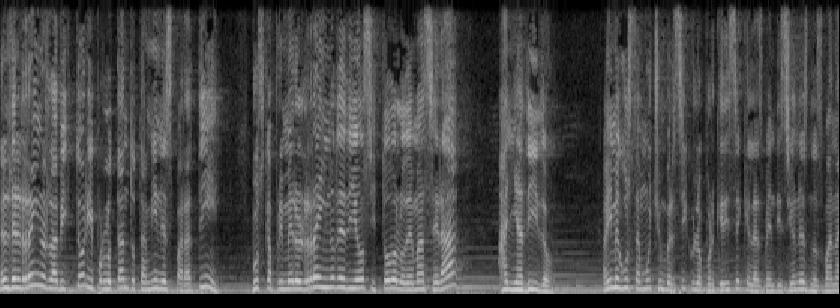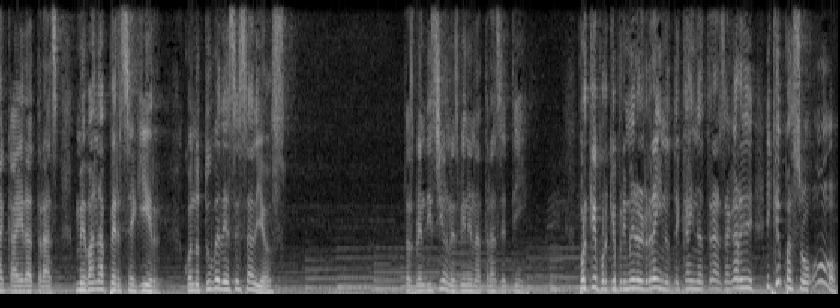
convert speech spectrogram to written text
El del reino es la victoria y por lo tanto también es para ti. Busca primero el reino de Dios y todo lo demás será añadido. A mí me gusta mucho un versículo porque dice que las bendiciones nos van a caer atrás, me van a perseguir. Cuando tú obedeces a Dios, las bendiciones vienen atrás de ti. ¿Por qué? Porque primero el reino te caen atrás. Agarra y, ¿y qué pasó? Oh,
